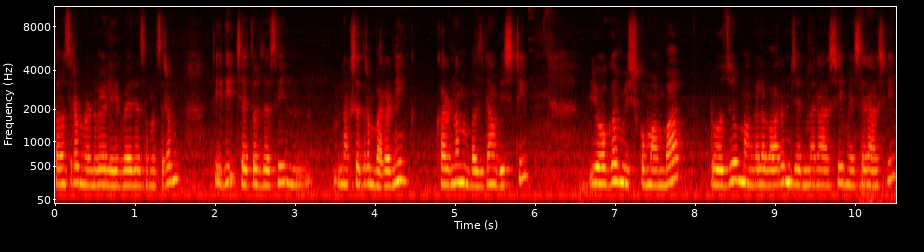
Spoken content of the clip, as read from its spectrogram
సంవత్సరం రెండు వేల ఇరవై ఐదో సంవత్సరం. తిది చతుర్దశి నక్షత్రం భరణి కరణం భజన విష్టి యోగం విష్కుమాంబ రోజు మంగళవారం జన్మరాశి మేషరాశి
